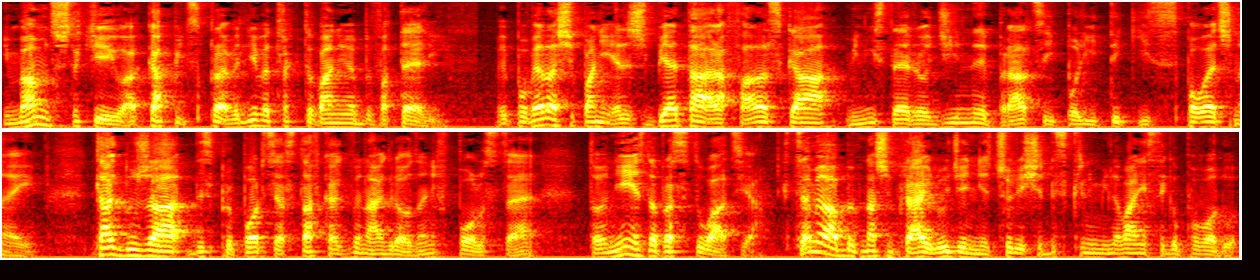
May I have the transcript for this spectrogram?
I mamy coś takiego, akapit Sprawiedliwe traktowanie obywateli. Wypowiada się pani Elżbieta Rafalska, minister rodziny, pracy i polityki społecznej. Tak duża dysproporcja w stawkach wynagrodzeń w Polsce to nie jest dobra sytuacja. Chcemy, aby w naszym kraju ludzie nie czuli się dyskryminowani z tego powodu.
